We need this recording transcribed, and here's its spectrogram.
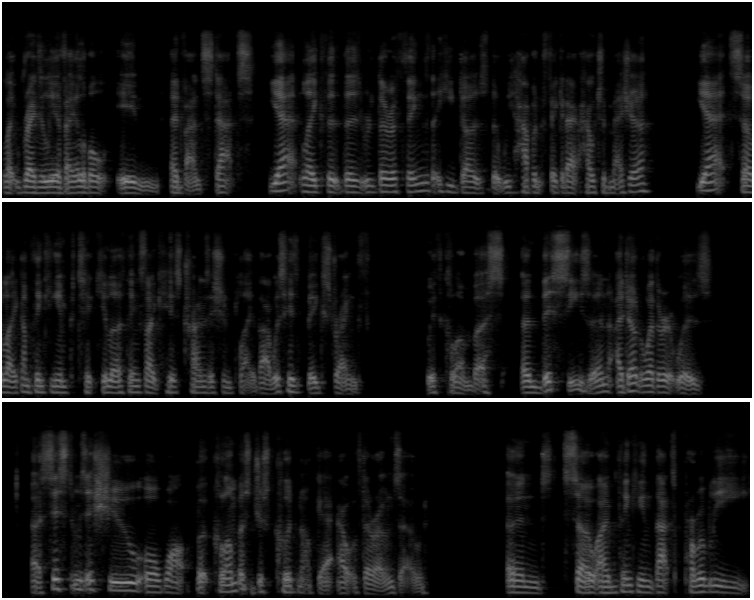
like readily available in advanced stats yet. Like the, the, there are things that he does that we haven't figured out how to measure yet. So like I'm thinking in particular things like his transition play. That was his big strength with Columbus. And this season, I don't know whether it was a systems issue or what, but Columbus mm. just could not get out of their own zone. And so I'm thinking that's probably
